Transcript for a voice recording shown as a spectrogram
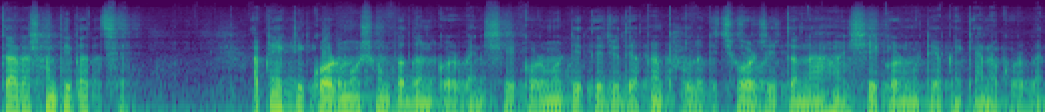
তারা শান্তি পাচ্ছে? আপনি একটি কর্ম সম্পাদন করবেন। সেই কর্মটিতে যদি আপনার ভালো কিছু অর্জিত না হয়, সেই কর্মটি আপনি কেন করবেন?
